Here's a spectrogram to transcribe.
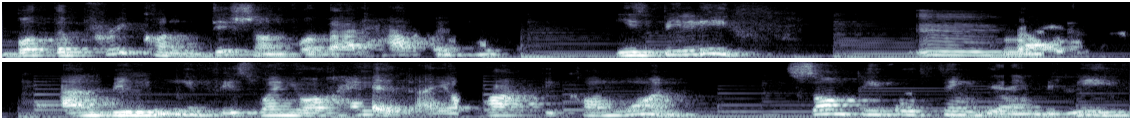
But the precondition for that happening is belief. Mm. Right? And belief is when your head and your heart become one. Some people think they're in belief,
